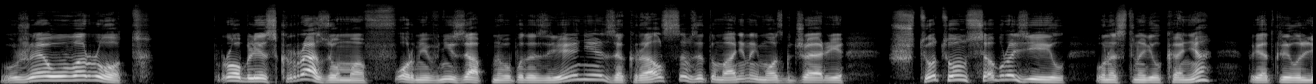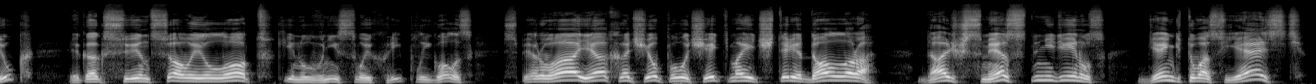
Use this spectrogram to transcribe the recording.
Уже у ворот проблеск разума в форме внезапного подозрения закрался в затуманенный мозг Джерри. Что-то он сообразил. Он остановил коня, приоткрыл люк и, как свинцовый лот, кинул вниз свой хриплый голос. «Сперва я хочу получить мои четыре доллара. Дальше с места не двинусь. Деньги-то у вас есть?»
